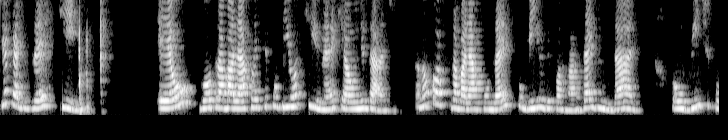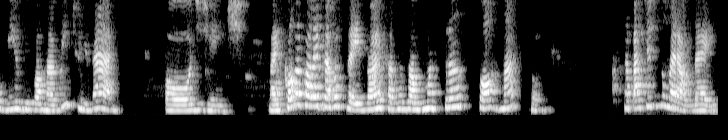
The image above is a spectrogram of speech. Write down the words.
Isso quer dizer que eu vou trabalhar com esse cubinho aqui, né? Que é a unidade. Eu não posso trabalhar com 10 cubinhos e formar 10 unidades, ou 20 cubinhos e formar 20 unidades? Pode, gente. Mas como eu falei para vocês, nós fazemos algumas transformações. A partir do numeral 10,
